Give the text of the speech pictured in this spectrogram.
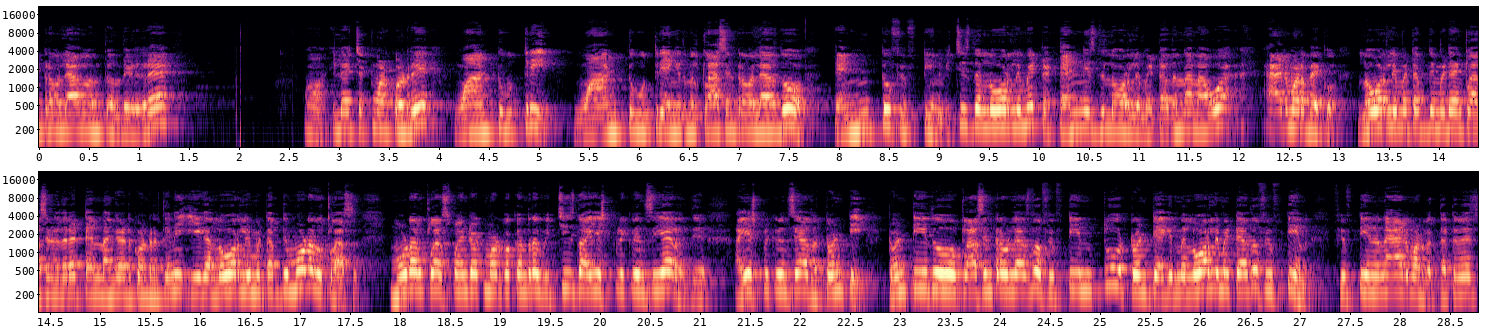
ಇಂಟರ್ವಲ್ ಯಾವ್ದು ಅಂತ ಹೇಳಿದ್ರೆ ಇಲ್ಲೇ ಚೆಕ್ ಮಾಡ್ಕೊಳ್ರಿ. One two three one two three ಹಂಗಿದ್ಮೇಲೆ ಕ್ಲಾಸ್ ಇಂಟರ್ವಲ್ ಯಾವುದು? Ten to fifteen which is the lower limit ten is the lower limit ಅದನ್ನ ನಾವು ಆಡ್ ಮಾಡಬೇಕು. Lower limit of the medium class ಹೇಳಿದರೆ ಟೆನ್ ಹಂಗೆ ಇಟ್ಕೊಂಡಿರ್ತೀನಿ. ಈಗ lower limit of the modal class modal class find out ಮಾಡ್ಬೇಕಂದ್ರೆ which is the highest frequency the highest frequency ಯಾವುದು? ಟ್ವೆಂಟಿ ಟ್ವೆಂಟಿ ಇದು ಕ್ಲಾಸ್ ಇಂಟರ್ವಲ್ ಯಾವುದು? ಫಿಫ್ಟೀನ್ ಟು ಟ್ವೆಂಟಿ ಆಗಿದ್ಮೇಲೆ ಲೋವರ್ ಲಿಮಿಟ್ ಯಾವುದು? ಫಿಫ್ಟೀನ್ ಫಿಫ್ಟೀನ್ ಅನ್ನು ಆಡ್ ಮಾಡ್ಬೇಕು. That is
